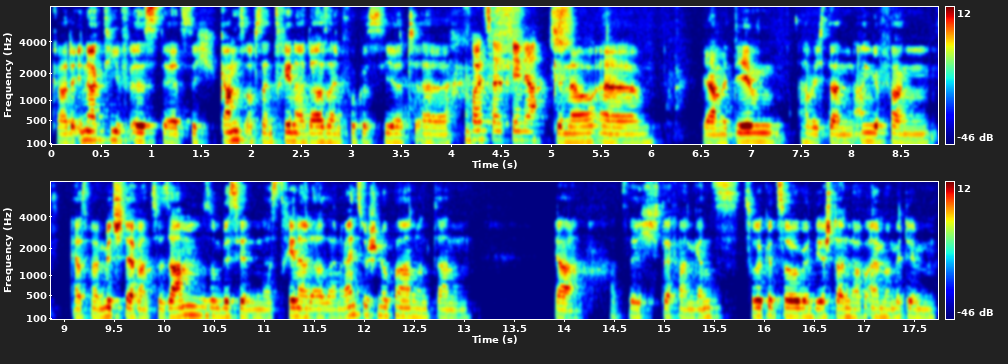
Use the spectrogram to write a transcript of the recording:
gerade inaktiv ist, der jetzt sich ganz auf sein Trainerdasein fokussiert. Äh, Vollzeittrainer. genau, ähm, ja, mit dem habe ich dann angefangen, erstmal mit Stefan zusammen so ein bisschen in das Trainerdasein reinzuschnuppern und dann, ja, hat sich Stefan ganz zurückgezogen und wir standen auf einmal mit dem,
